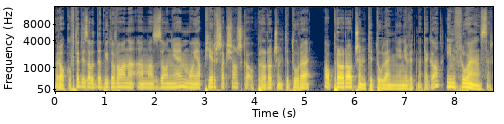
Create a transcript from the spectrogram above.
roku. Wtedy zadebiutowała na Amazonie moja pierwsza książka o proroczym tytule, o proroczym tytule, nie, nie wytnę tego, Influencer.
